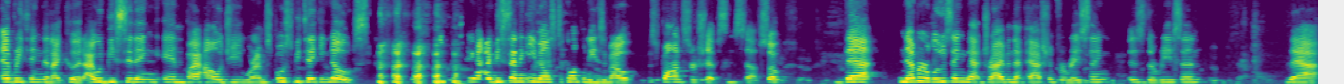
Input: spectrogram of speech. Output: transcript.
everything that I could. I would be sitting in biology where I'm supposed to be taking notes. I'd be sending emails to companies about sponsorships and stuff. So that never losing that drive and that passion for racing is the reason that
